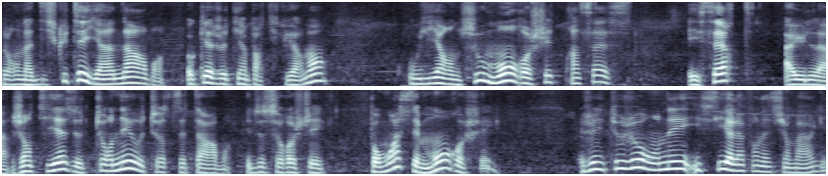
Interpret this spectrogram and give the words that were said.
On a discuté, il y a un arbre auquel je tiens particulièrement où il y a en dessous mon rocher de princesse. Et certes, a eu la gentillesse de tourner autour de cet arbre et de ce rocher. Pour moi, c'est mon rocher. Je dis toujours, on est ici à la Fondation Mag.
